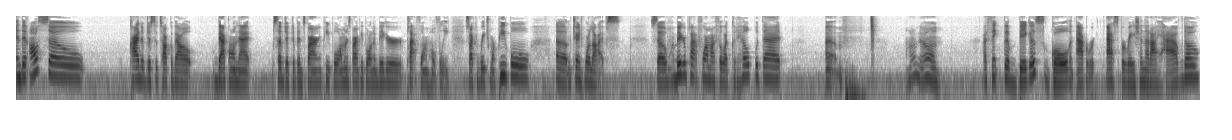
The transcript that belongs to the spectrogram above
And then also, kind of just to talk about back on that subject of inspiring people. I'm inspiring people on a bigger platform, hopefully, so I can reach more people, um, change more lives. So a bigger platform, I feel like could help with that. Um, I don't know. I think the biggest goal and aspiration that I have, though,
